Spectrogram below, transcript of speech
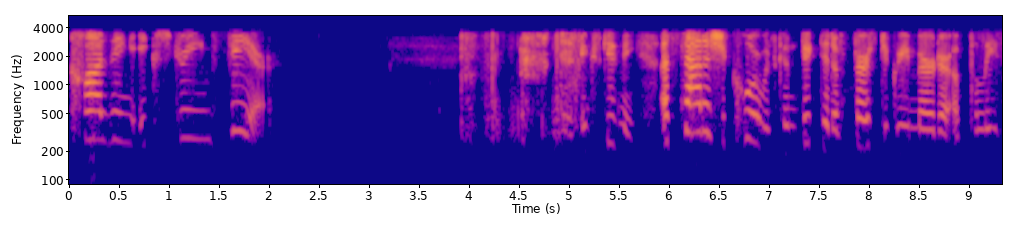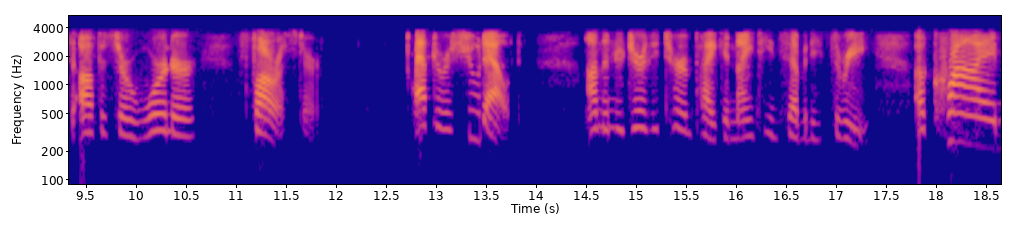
causing extreme fear. Excuse me, Assata Shakur was convicted of first degree murder of police officer Werner Foerster after a shootout on the New Jersey Turnpike in 1973, a crime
